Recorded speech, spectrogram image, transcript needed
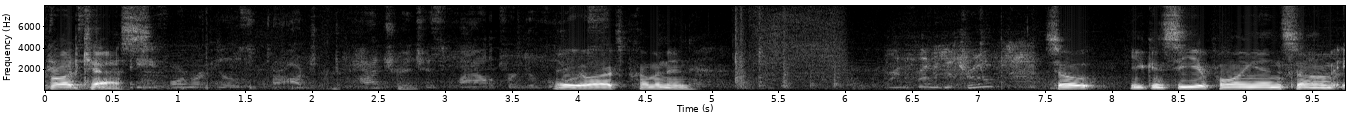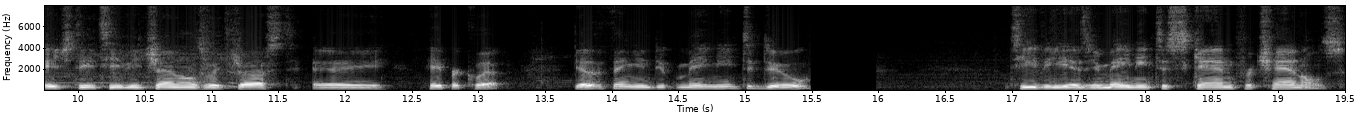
broadcast. There you are it's coming in. So you can see you're pulling in some HD TV channels with just a paper clip the other thing you do, may need to do TV is you may need to scan for channels.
